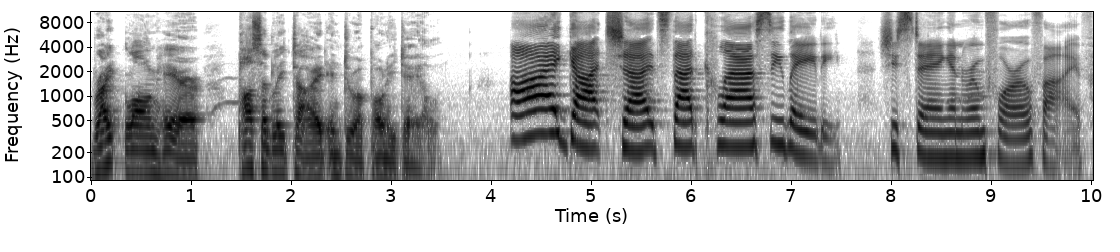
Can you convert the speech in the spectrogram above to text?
bright long hair, possibly tied into a ponytail. I gotcha. It's that classy lady. She's staying in room 405.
